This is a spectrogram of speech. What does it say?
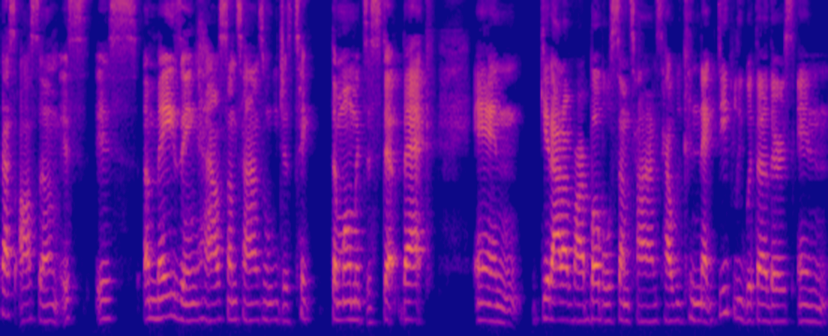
That's awesome. It's it's amazing how sometimes when we just take the moment to step back and get out of our bubble sometimes how we connect deeply with others and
